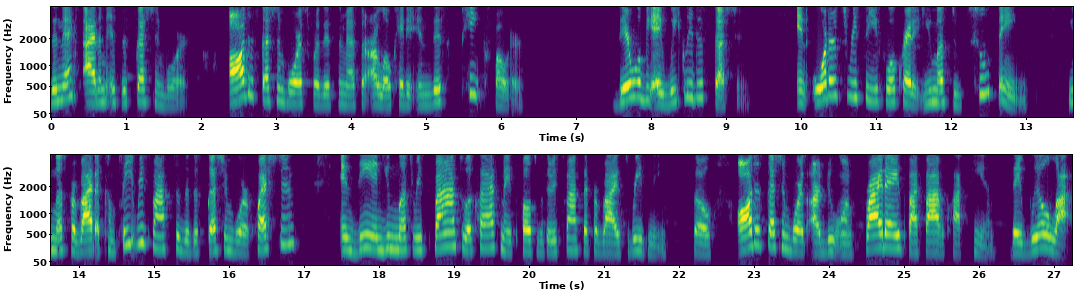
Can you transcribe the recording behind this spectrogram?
The next item is discussion board. All discussion boards for this semester are located in this pink folder. There will be a weekly discussion. In order to receive full credit, you must do two things. You must provide a complete response to the discussion board questions, and then you must respond to a classmate's post with a response that provides reasoning. So all discussion boards are due on Fridays by 5 o'clock p.m. They will lock.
